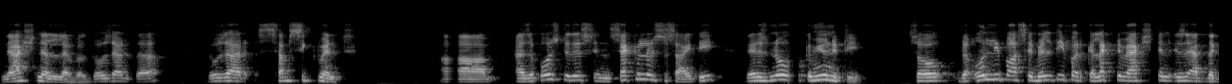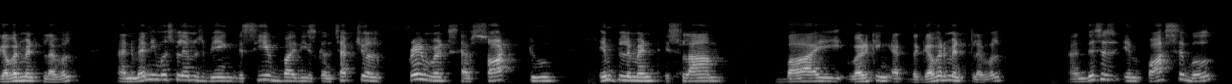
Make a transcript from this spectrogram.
national level. Those are the those are subsequent. Uh, as opposed to this, in secular society, there is no community. So the only possibility for collective action is at the government level. And many Muslims being deceived by these conceptual frameworks have sought to implement Islam by working at the government level. And this is impossible,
